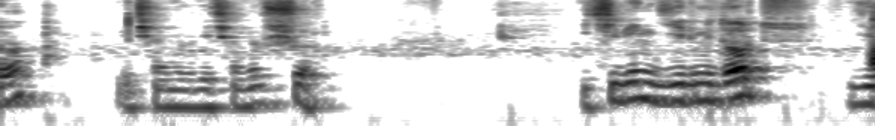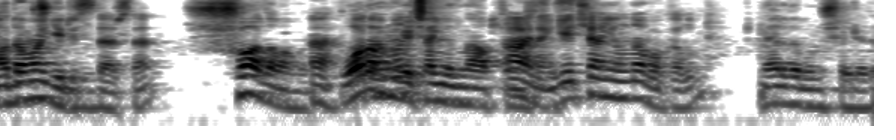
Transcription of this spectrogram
o? Geçen yıl geçen yıl şu. 2024 23 Adama gir istersen. Şu adama mı? Heh, Bu adam mı geçen yıl ne yaptı? Aynen geçen yılına bakalım. Nerede bunun şeyleri?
